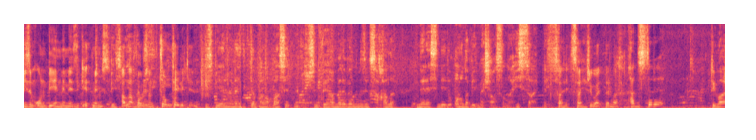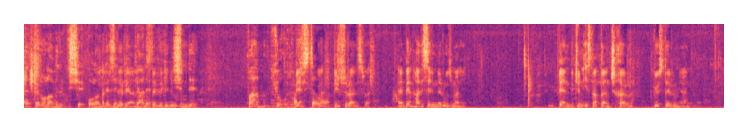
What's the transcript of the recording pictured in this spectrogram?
bizim onu beğenmemezlik etmemiz Biz Allah korusun beğenmemezlik çok değil. tehlikeli. Biz beğenmemezlikten falan bahsetmiyoruz. Şimdi Peygamber Efendimizin sakalı neresindeydi onu da bilme şansına hiç sahip. Sahih, sahih rivayetler var. Hadisleri Rivayetler olabilir, şey olabilir Hadisler de. yani, hadislerde geliyor bu. Şimdi var mı? Yok öyle. Ben, var. var. Bir sürü hadis var. Yani ben hadis ilimleri uzmanıyım. Ben bütün isnatlarını çıkarırım, gösteririm yani.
